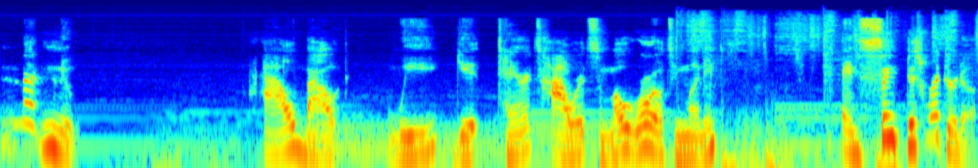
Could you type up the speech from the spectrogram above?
nothing new. How about we get Terrence Howard some more royalty money and sync this record up?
